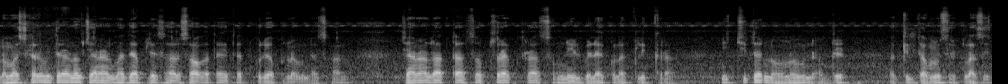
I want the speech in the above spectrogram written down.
नमस्कार मित्रांनो चॅनलमध्ये आपले सर स्वागत आहे. तत्पूर्वी आपण नवीन असाल चॅनलला आत्ता सबस्क्राईब करा समनील बेलायकोला क्लिक करा. निश्चितच नवनवीन अपडेट अखिल तामणसर क्लासेस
